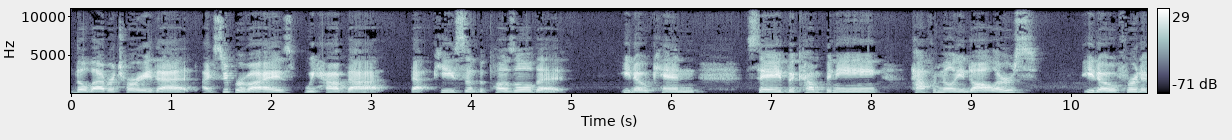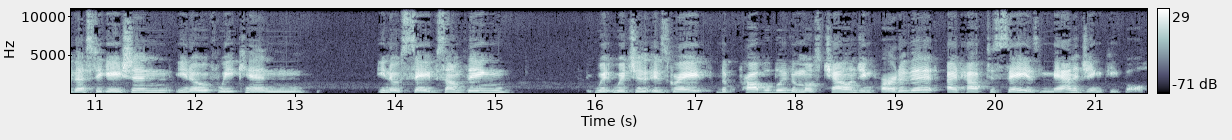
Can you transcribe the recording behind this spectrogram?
the laboratory that I supervise, we have that that piece of the puzzle that, you know, can save the company half a million dollars, you know, for an investigation. You know, if we can, you know, save something which is great. The probably the most challenging part of it, I'd have to say, is managing people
